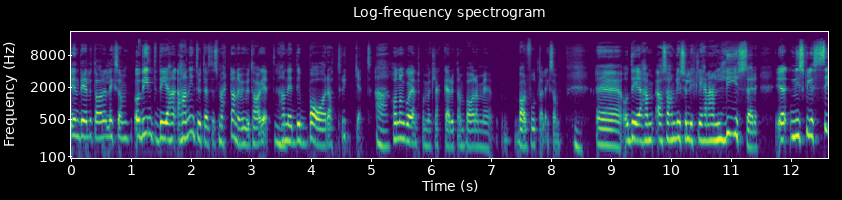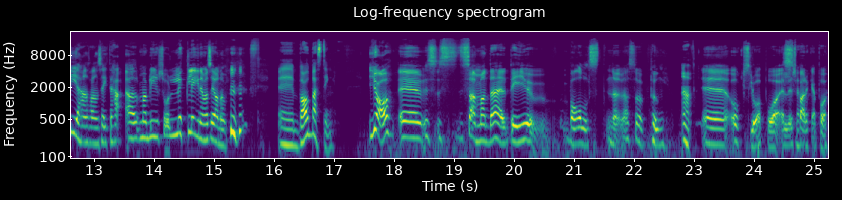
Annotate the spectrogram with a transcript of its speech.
Det är en del av det. Liksom. Och det är inte det, han, han är inte ute efter smärtan överhuvudtaget. Han är, det är bara trycket. Honom går jag inte på med klackar utan bara med barfota. Liksom. Eh, och det, han, alltså, han blir så lycklig, han, han lyser. Eh, ni skulle se hans ansikte, han, man blir så lycklig när man ser honom. Eh, ballbusting. Ja, eh, samma där. Det är ju balls, alltså pung. Ja. Eh, och slå på eller sparka på.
